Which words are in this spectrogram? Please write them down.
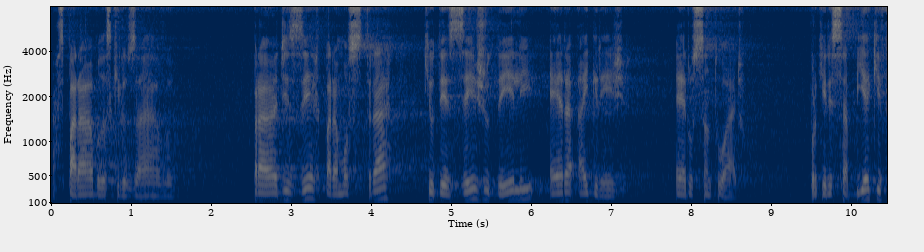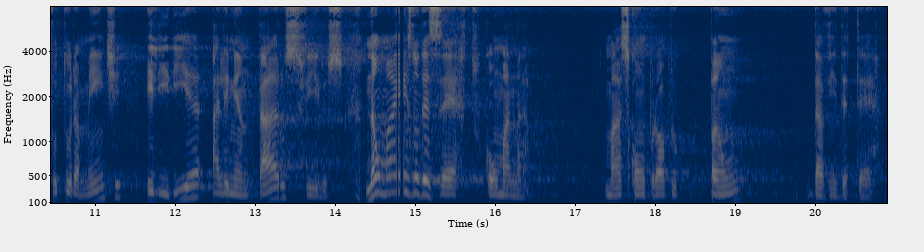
as parábolas que ele usava, para dizer, para mostrar que o desejo dele era a igreja, era o santuário, porque ele sabia que futuramente ele iria alimentar os filhos, não mais no deserto com o maná, mas com o próprio pão da vida eterna.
